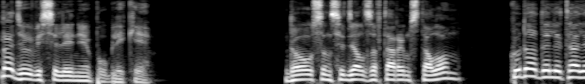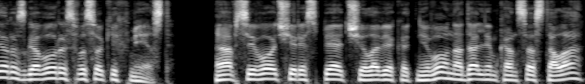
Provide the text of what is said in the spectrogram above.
ради увеселения публики. Доусон сидел за вторым столом, куда долетали разговоры с высоких мест — а всего через пять человек от него на дальнем конце стола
